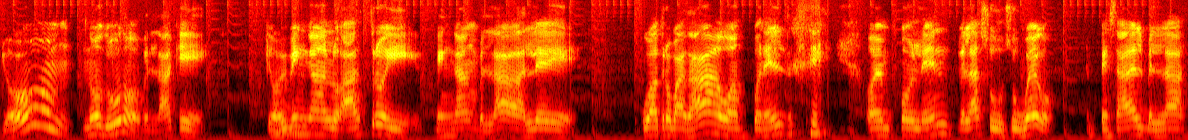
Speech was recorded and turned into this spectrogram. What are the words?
yo no dudo, ¿verdad? Que, que hoy vengan los astros y vengan, ¿verdad? A darle cuatro patadas o a poner, o a poner ¿verdad? Su, su juego empezar, ¿verdad?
